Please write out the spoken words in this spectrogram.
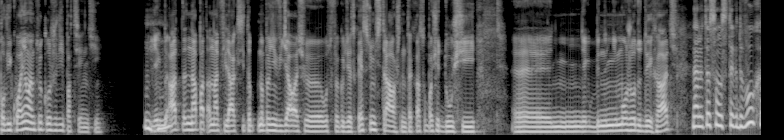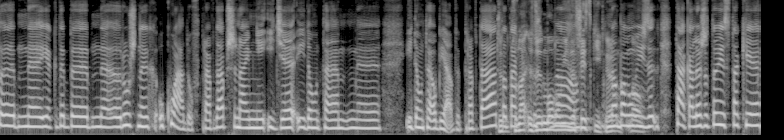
powikłania mają tylko żywi pacjenci. Mhm. Jakby a ten napad anafilaksji, to no pewnie widziałaś e, u swojego dziecka, jest czymś strasznym. Taka osoba się dusi, e, jakby no nie może oddychać. No ale to są z tych dwóch y, y, jak gdyby różnych układów, prawda? Przynajmniej idzie, idą, te, idą te objawy, prawda? Czy, to na, że mogą iść ze wszystkich. Nie? No, mogą iść ze, tak, ale że to jest takie,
